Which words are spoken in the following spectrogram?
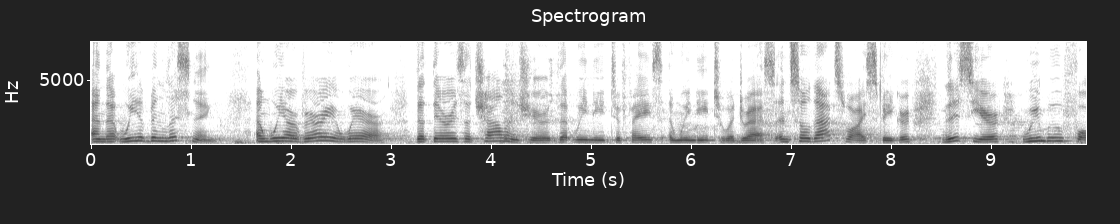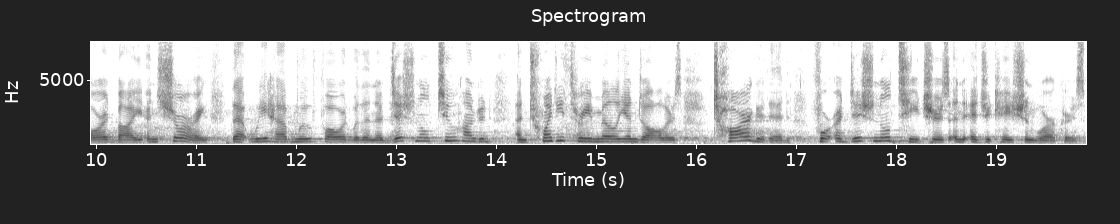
and that we have been listening. And we are very aware that there is a challenge here that we need to face and we need to address. And so that's why, Speaker, this year we move forward by ensuring that we have moved forward with an additional $223 million targeted for additional teachers and education workers.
